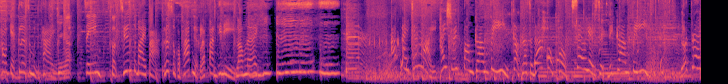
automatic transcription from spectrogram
คอเกตเกลือสมุนไพร จริงอะจริง สดชื่นสบายปากเพื่อสุขภาพเหงือกและฟันที่ดี ลองเลยอัพไอเทมใหม่ให้ชีวิตปังกลางปี กับ Lazada 66 เซลล์ใหญ่สุดในกลางปี ลดแรง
